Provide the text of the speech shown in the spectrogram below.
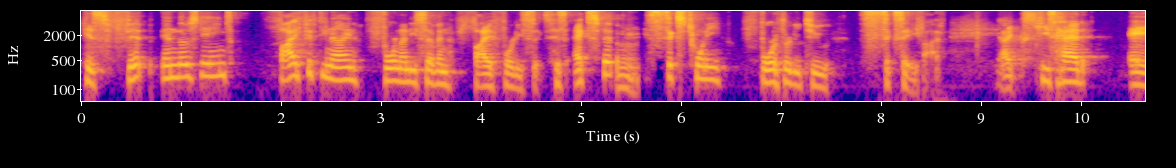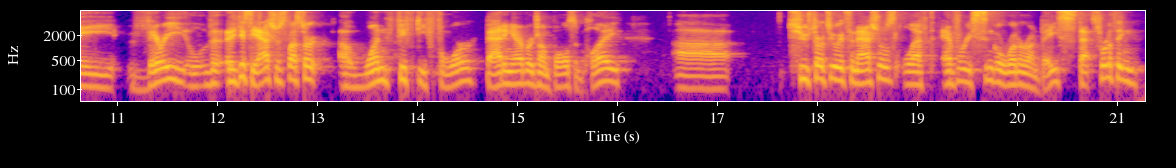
his FIP in those games 559, 497, 546. His XFIP, mm. 620, 432, 685. Yikes. He's had a very, I guess the Astros last start, a 154 batting average on balls in play. Uh, two starts against the Nationals left every single runner on base. That sort of thing,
